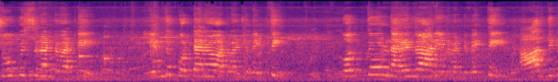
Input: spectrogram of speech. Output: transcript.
చూపిస్తున్నటువంటి ఎందుకు కొట్టానో అటువంటి వ్యక్తి కొత్తూరు నరేంద్ర అనేటువంటి వ్యక్తి ఆర్థిక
